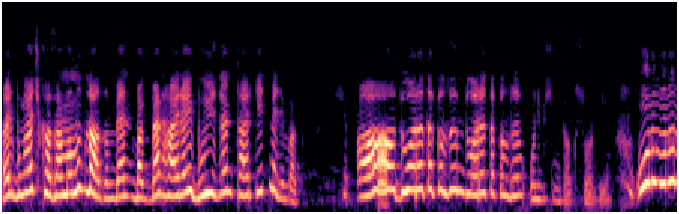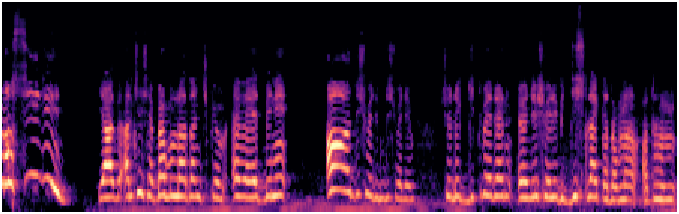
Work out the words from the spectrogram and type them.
Hayır bu maçı kazanmamız lazım. Ben bak ben Hayra'yı bu yüzden terk etmedim bak. Şimdi, aa duvara takıldım duvara takıldım. O ne biçim kalk sor diyor. Onu nasıl yedin? Ya arkadaşlar ben bunlardan çıkıyorum. Evet beni Aa düşmedim düşmedim. Şöyle gitmeden önce şöyle bir dislike adamına atalım.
